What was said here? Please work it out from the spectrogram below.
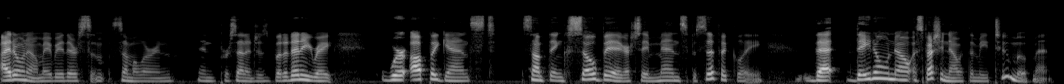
I don't know, maybe they're sim- similar in in percentages, but at any rate, we're up against something so big, I should say men specifically, that they don't know, especially now with the Me Too movement.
